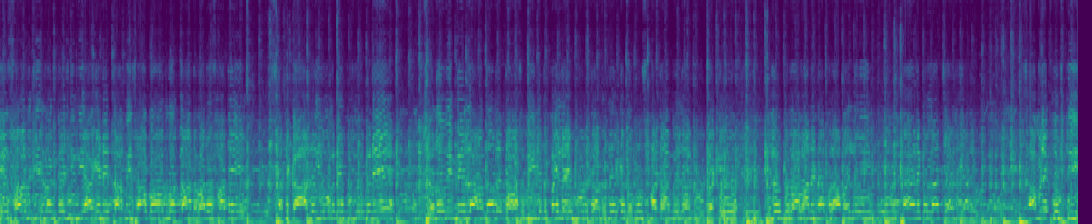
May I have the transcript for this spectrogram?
ਤੇ ਸਰਬਜੀਤ ਅੰਕਲ ਜੀ ਵੀ ਆ ਗਏ ਨੇ। ਧਾਮੀ ਸਾਹਿਬ ਬਹੁਤ ਬਹੁਤ ਧੰਨਵਾਦ ਸਾਡੇ ਸਤਿਕਾਰ ਦੇ ਯੋਗ ਨੇ ਬਜ਼ੁਰਗ ਨੇ। ਜਦੋਂ ਵੀ ਮੇਲਾ ਆਉਂਦਾ ਤੇ 10 20 ਦਿਨ ਪਹਿਲਾਂ ਹੀ ਫੋਨ ਕਰ ਦਿੰਦੇ ਕਿ ਬੱਬੂ ਸਾਡਾ ਮੇਲਾ ਨੋਟ ਰੱਖਿਓ। ਫਿਲਮ ਗਵਾਵਾਂ ਨੇ ਨਾ ਭਰਾਵਾਂ ਲਈ ਐਨ ਗੱਲਾਂ ਚੱਲਦੀਆਂ ਨੇ। ਸਾਹਮਣੇ ਕੁਸ਼ਤੀ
